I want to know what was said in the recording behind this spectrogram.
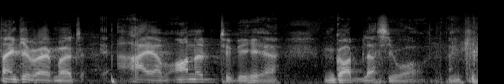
Thank you very much. I am honored to be here, and God bless you all. Thank you.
